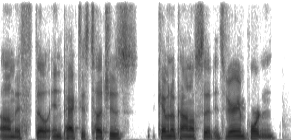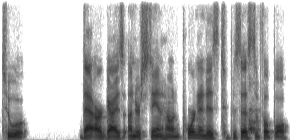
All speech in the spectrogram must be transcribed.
um, if they'll impact his touches. Kevin O'Connell said it's very important to that our guys understand how important it is to possess the football.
